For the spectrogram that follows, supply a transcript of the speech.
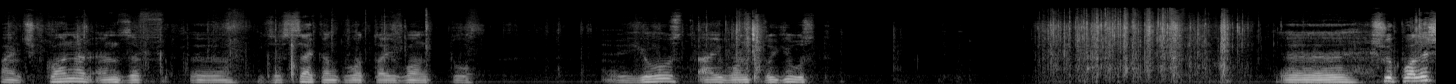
punch corner and the uh, the second what I want to use I want to use uh, shoe polish.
